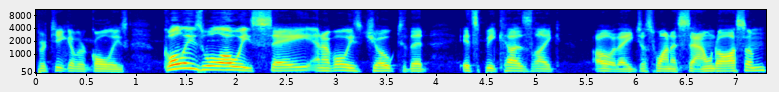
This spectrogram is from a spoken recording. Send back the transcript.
particular goalies. Goalies will always say, and I've always joked that it's because like, oh, they just want to sound awesome.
